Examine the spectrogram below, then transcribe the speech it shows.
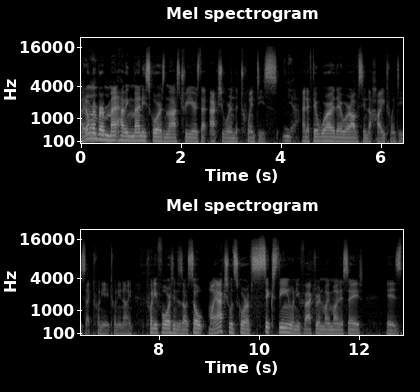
I don't remember ma- having many scores in the last three years that actually were in the 20s. Yeah, And if there were, they were obviously in the high 20s, like 28, 29. 24 seems as though. So my actual score of 16, when you factor in my minus 8, is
